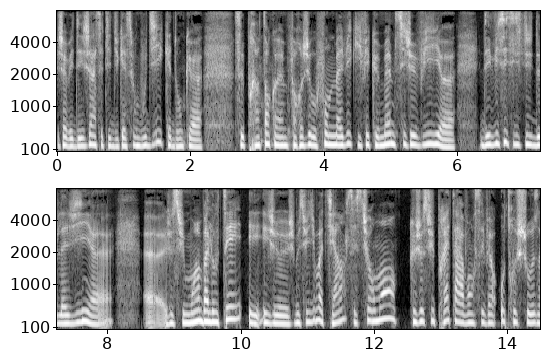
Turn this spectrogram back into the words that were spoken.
J'avais déjà cette éducation bouddhique, donc euh, ce printemps quand même forgé au fond de ma vie qui fait que même si je vis euh, des vicissitudes de la vie, je suis moins ballottée. Et, je me suis dit, bah, tiens, c'est sûrement que je suis prête à avancer vers autre chose.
